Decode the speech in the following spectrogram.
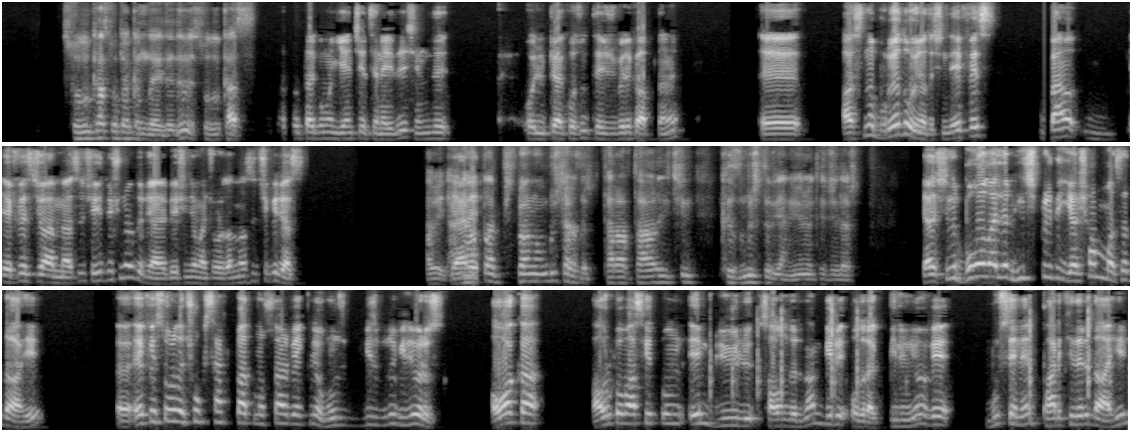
Sulukas o takımdaydı değil mi? Sulukas. Bu takımın genç yeteneğiydi. Şimdi Olympiakos'un tecrübeli kaptanı. Ee, aslında buraya da oynadı. Şimdi Efes ben Efes camiası şeyi düşünüyordur yani 5. maç oradan nasıl çıkacağız? Tabii. Yani, Yani- hatta pişman olmuşlardır. Taraftarı için kızmıştır yani yöneticiler. Yani şimdi bu olayların hiçbiri de yaşanmasa dahi e, Efes orada çok sert bir atmosfer bekliyor. Bunu, biz bunu biliyoruz. Ovaka Avrupa basketbolunun en büyülü salonlarından biri olarak biliniyor ve bu sene parkeleri dahil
